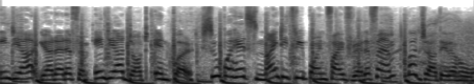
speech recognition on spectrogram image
India या red F M India dot in पर। Super hits 93.5 red F M जाते रहो।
